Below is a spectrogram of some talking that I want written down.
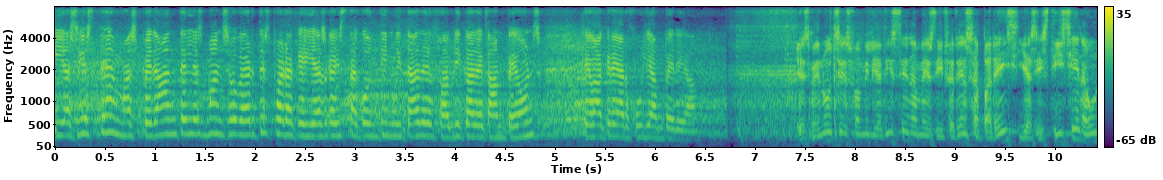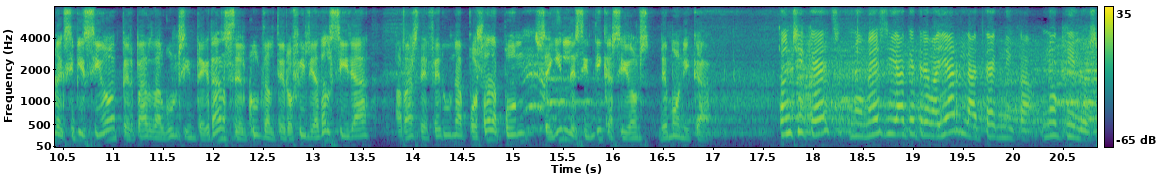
I així estem, esperant les mans obertes per a que hi hagi aquesta continuïtat de fàbrica de campions que va crear Julián Perea. Els menuts es familiaritzen amb els diferents aparells i assisteixen a una exhibició per part d'alguns integrants del Club d'Alterofília del Cira abans de fer una posada a punt seguint les indicacions de Mònica. Són xiquets, només hi ha que treballar la tècnica, no quilos.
